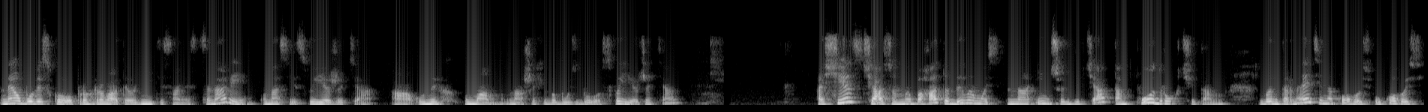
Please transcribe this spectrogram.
не обов'язково програвати одні й ті самі сценарії. У нас є своє життя, а у них, у мам наших і бабусь було своє життя. А ще з часом ми багато дивимося на інших дівчат, там подруг чи там в інтернеті на когось, у когось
